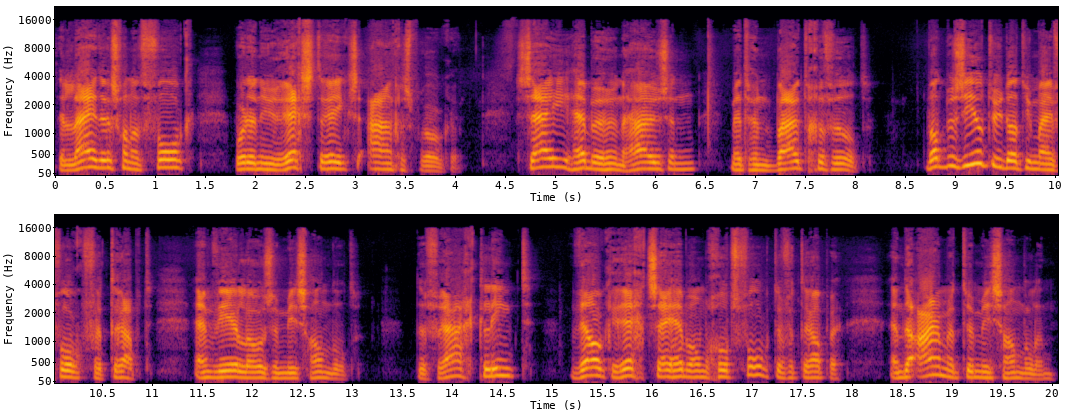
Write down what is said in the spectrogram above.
De leiders van het volk worden nu rechtstreeks aangesproken. Zij hebben hun huizen met hun buit gevuld. Wat bezielt u dat u mijn volk vertrapt en weerlozen mishandelt? De vraag klinkt welk recht zij hebben om Gods volk te vertrappen en de armen te mishandelen.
